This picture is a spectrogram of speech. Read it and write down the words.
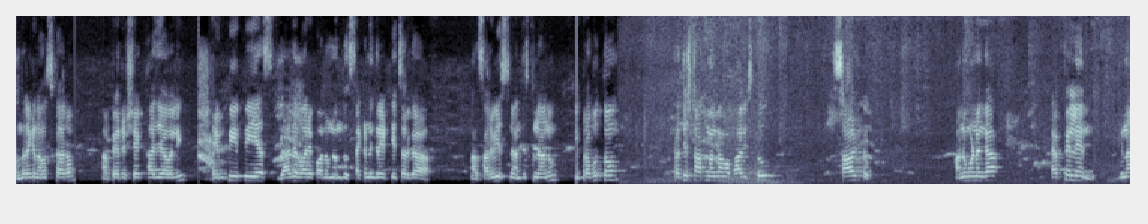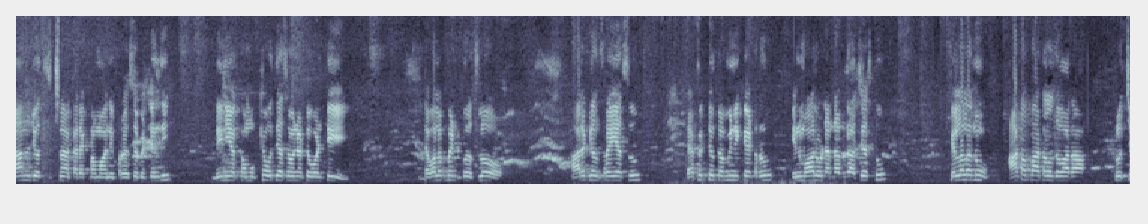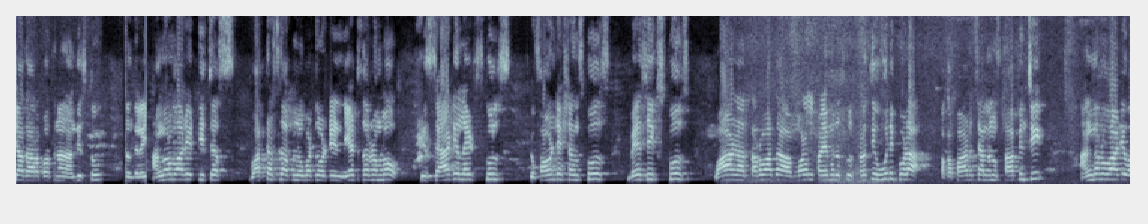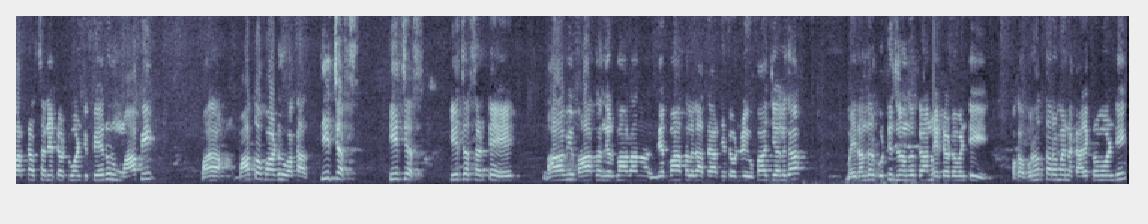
అందరికీ నమస్కారం. నా పేరు షేక్ హాజావలి. ఎంపీపీఎస్ గాజవారిపాలెం నందు సెకండ్ గ్రేడ్ టీచర్గా నా సర్వీస్ని అందిస్తున్నాను. ఈ ప్రభుత్వం ప్రతిష్టాత్మకంగా భావిస్తూ సాల్ట్ అనుగుణంగా ఎఫ్ఎల్ఎన్ జ్ఞాన జ్యోతి శిక్షణ కార్యక్రమాన్ని ప్రవేశపెట్టింది. దీని యొక్క ముఖ్య ఉద్దేశమైనటువంటి డెవలప్మెంట్ గోల్స్లో ఆరోగ్యం శ్రేయస్సు ఎఫెక్టివ్ కమ్యూనికేటరు ఇన్వాల్వ్డ్ అన్నట్టుగా చేస్తూ పిల్లలను ఆటపాటల ద్వారా నృత్యాధార బోధనను అందిస్తూ అంగన్వాడీ టీచర్స్ వర్కర్స్గా పిలువబడుతున్న నేటి తరుణంలో ఈ శాటిలైట్ స్కూల్స్ ఈ ఫౌండేషన్ స్కూల్స్ బేసిక్ స్కూల్స్ వాళ్ళ తర్వాత మోడల్ ప్రైమరీ స్కూల్స్ ప్రతి ఊరికి కూడా ఒక పాఠశాలను స్థాపించి అంగన్వాడీ వర్కర్స్ అనేటటువంటి పేరును మాపి మా- మాతో పాటు ఒక టీచర్స్ టీచర్స్ టీచర్స్ అంటే భావి భారత నిర్మాణ నిర్మాతలుగా తయారు ఉపాధ్యాయులుగా మీరందరూ గుర్తించినందుకు గాను అనేటటువంటి ఒక బృహత్తరమైన కార్యక్రమం అండి.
